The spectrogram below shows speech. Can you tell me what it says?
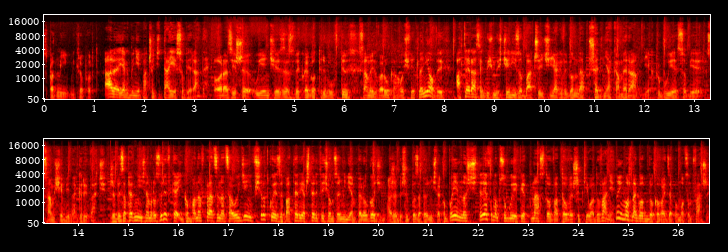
Spadł mi mikroport. Ale jakby nie patrzeć, daje sobie radę. Oraz jeszcze ujęcie ze zwykłego trybu w tych samych warunkach oświetleniowych. A teraz jakbyśmy chcieli zobaczyć, jak wygląda przednia kamera, jak próbuje sobie sam siebie nagrywać. Żeby zapewnić nam rozrywkę i kompana w pracy na cały dzień, w środku jest bateria 4000 mAh, a żeby szybko zapełnić taką pojemność, telefon obsługuje 15W szybkie ładowanie, no i można go odblokować za pomocą twarzy.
